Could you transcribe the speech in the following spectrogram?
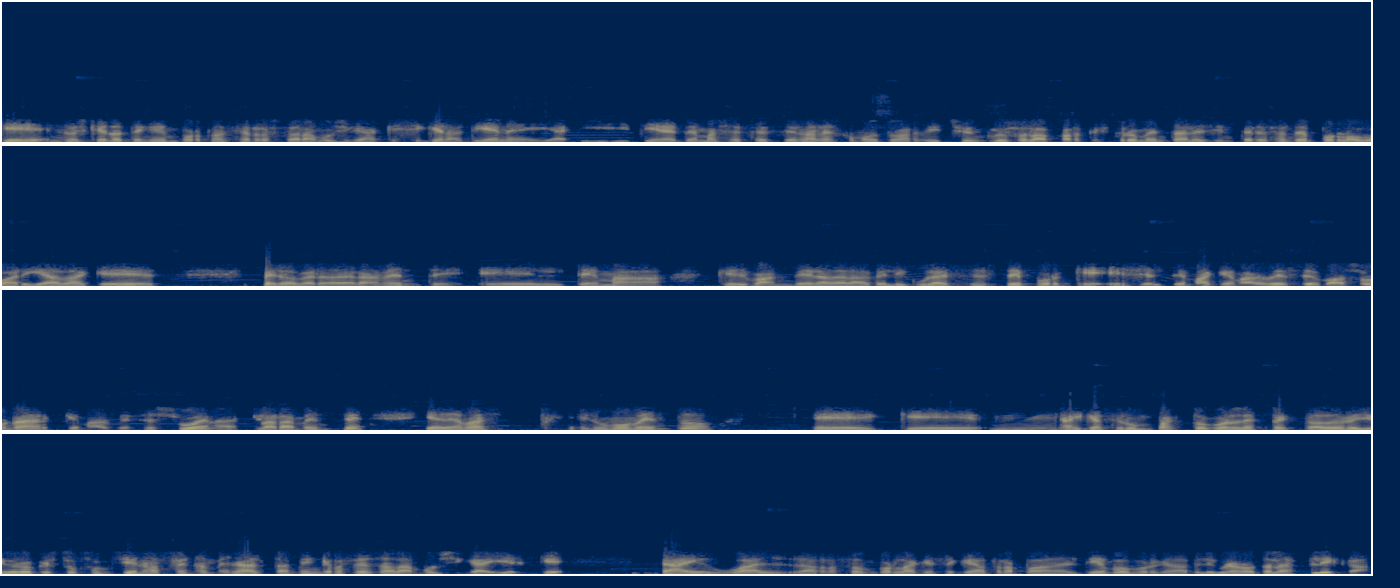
que no es que no tenga importancia el resto de la música, que sí que la tiene, y, tiene temas excepcionales, como tú has dicho, incluso la parte instrumental es interesante por lo variada que es, pero verdaderamente el tema que es bandera de la película es este, porque es el tema que más veces va a sonar, que más veces suena, claramente, y además en un momento eh, que mm, hay que hacer un pacto con el espectador y yo creo que esto funciona fenomenal también gracias a la música y es que da igual la razón por la que se queda atrapado en el tiempo porque la película no te la explica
